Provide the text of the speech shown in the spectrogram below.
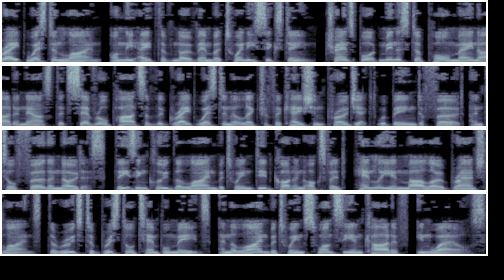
Great Western Line, on 8 November 2016, Transport Minister Paul Maynard announced that several parts of the Great Western electrification project were being deferred until further notice. These include the line between Didcot and Oxford, Henley and Marlow branch lines, the routes to Bristol Temple Meads, and the line between Swansea and Cardiff, in Wales.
